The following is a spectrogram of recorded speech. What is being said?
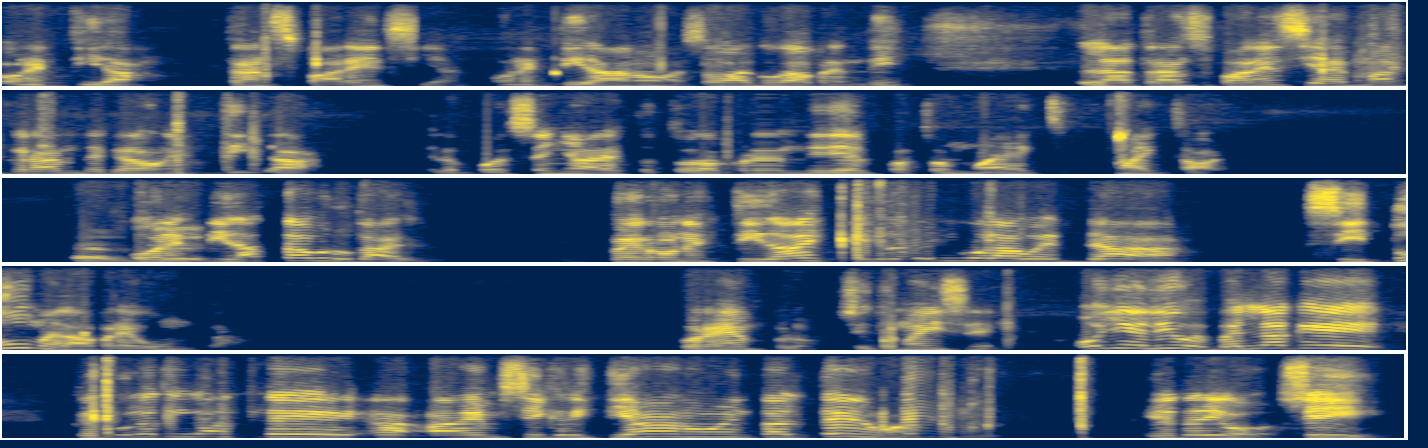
honestidad, transparencia, honestidad no, eso es algo que aprendí. La transparencia es más grande que la honestidad. Te lo puedo enseñar esto, todo lo aprendí del pastor Mike, Mike Todd. Honestidad está brutal, pero honestidad es que yo te digo la verdad si tú me la preguntas. Por ejemplo, si tú me dices, oye, Elio, ¿es verdad que que tú le tiraste a, MC Cristiano en tal tema. Y yo te digo, sí,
